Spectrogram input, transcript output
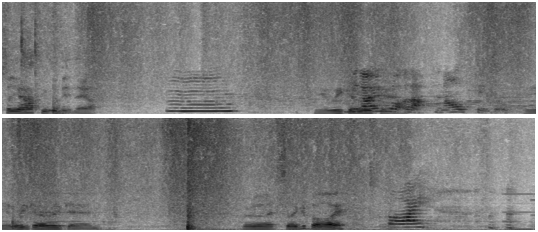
So you're happy with it now? Mm, Here we go you know again. what'll happen, I'll fiddle. Here we go again. Right, say goodbye. Bye.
